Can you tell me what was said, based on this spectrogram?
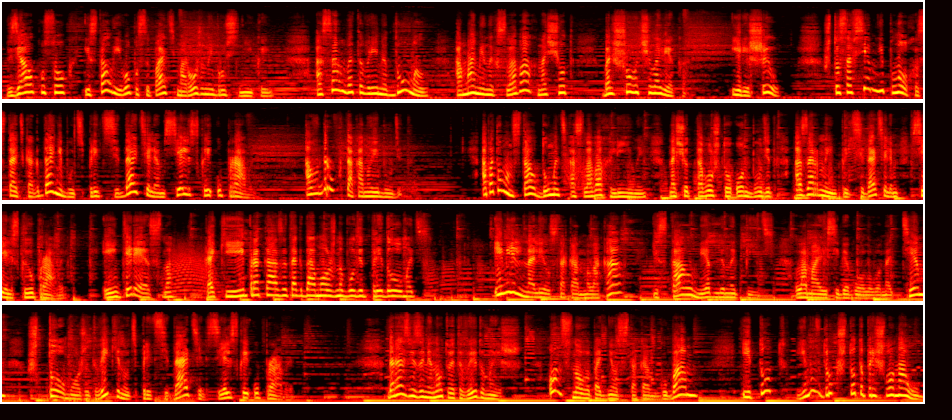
взял кусок и стал его посыпать мороженой брусникой. А сам в это время думал о маминых словах насчет большого человека и решил, что совсем неплохо стать когда-нибудь председателем сельской управы. А вдруг так оно и будет? А потом он стал думать о словах Лины насчет того, что он будет озорным председателем сельской управы. Интересно, какие проказы тогда можно будет придумать? Эмиль налил стакан молока и стал медленно пить, ломая себе голову над тем, что может выкинуть председатель сельской управы. Да разве за минуту это выдумаешь? Он снова поднес стакан к губам, и тут ему вдруг что-то пришло на ум.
